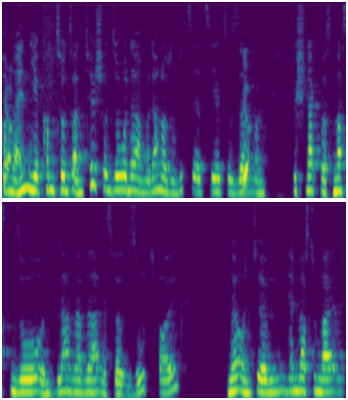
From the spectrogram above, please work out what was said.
Ja. da hinten, hier kommen zu uns an den Tisch und so, ne? haben wir da noch so Witze erzählt zusammen Ja. und geschnackt, was machst du denn so und bla bla bla. Das war so toll. Ne? Und ähm, dann warst du mal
